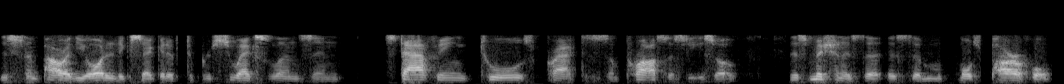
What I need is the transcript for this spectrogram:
this will empower the audit executive to pursue excellence in staffing, tools, practices, and processes. So this mission is the is the most powerful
